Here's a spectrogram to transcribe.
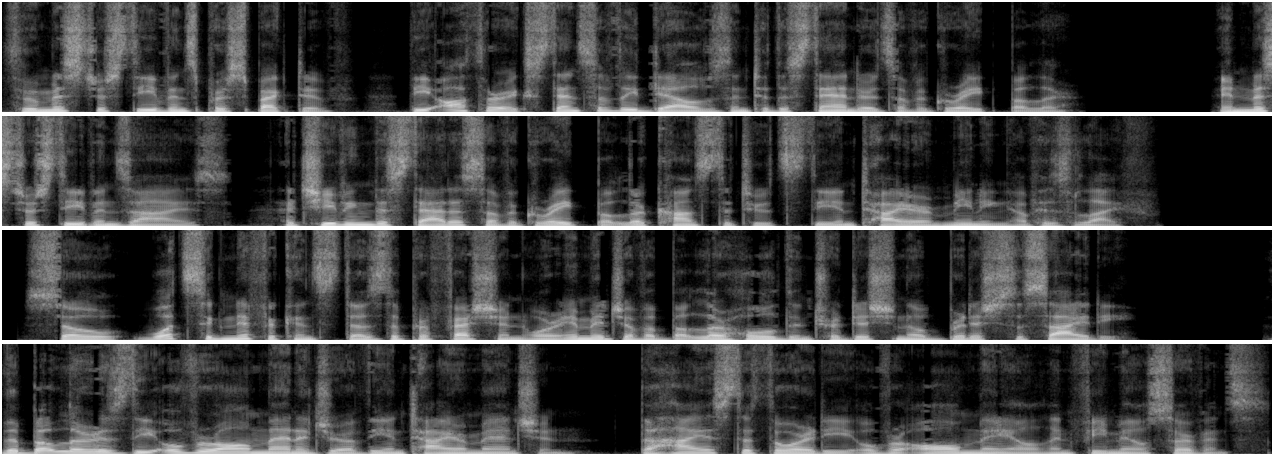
Through Mr. Stevens' perspective, the author extensively delves into the standards of a great butler. In Mr. Stevens' eyes, achieving the status of a great butler constitutes the entire meaning of his life. So, what significance does the profession or image of a butler hold in traditional British society? The butler is the overall manager of the entire mansion, the highest authority over all male and female servants.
